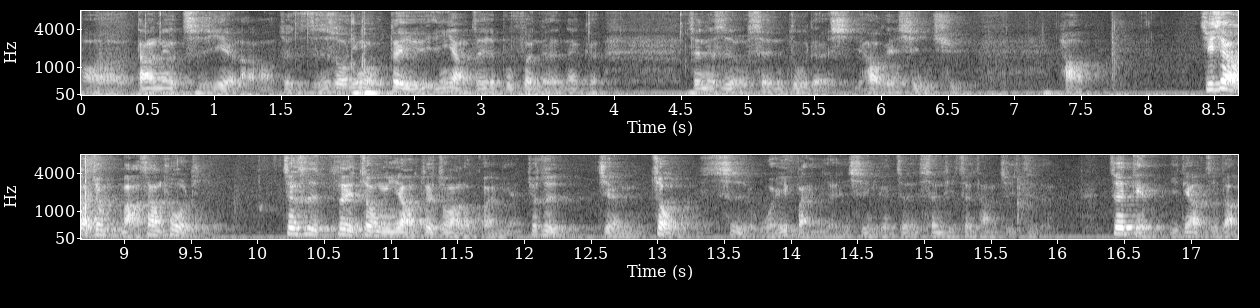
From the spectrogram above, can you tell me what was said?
呃，当然没有职业了啊，就是只是说，因为我对于营养这些部分的那个真的是有深度的喜好跟兴趣。好，接下来我就马上破题，这是最重要最重要的观念，就是减重是违反人性跟正身体正常机制的。这点一定要知道。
